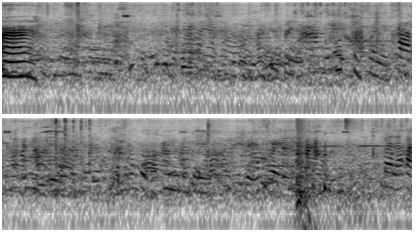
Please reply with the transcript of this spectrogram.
อ่า ได้แล้วค่ะ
